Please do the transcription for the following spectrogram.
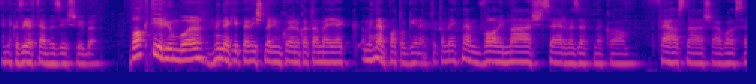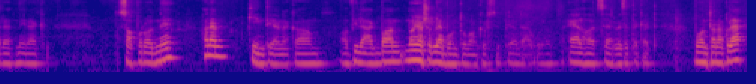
ennek az értelmezésébe. Baktériumból mindenképpen ismerünk olyanokat, amelyek, amik nem patogének, tehát amelyek nem valami más szervezetnek a felhasználásával szeretnének szaporodni, hanem kint élnek a, a világban. Nagyon sok lebontó van köztük például. Elhalt szervezeteket bontanak le.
